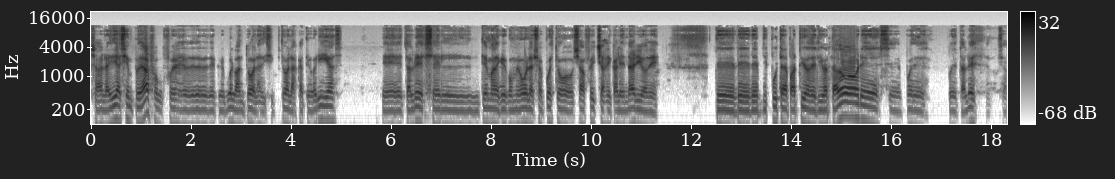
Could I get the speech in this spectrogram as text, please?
O sea, la idea siempre de AFA fue de, que vuelvan todas las todas las categorías. Eh, tal vez el tema de que Conmebol haya puesto ya fechas de calendario de, de, disputa de partidos de Libertadores, eh, puede, puede tal vez, o sea,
